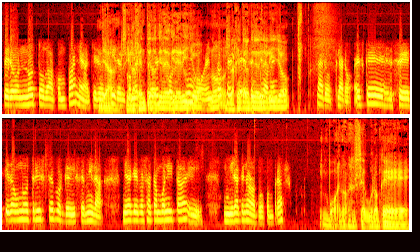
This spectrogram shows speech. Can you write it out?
pero no todo acompaña, quiero decir. El si la gente no tiene dinerillo, ¿no? si la gente no tiene dinerillo Claro, claro. Es que se queda uno triste porque dice, mira, mira qué cosa tan bonita y, mira que no la puedo comprar. Bueno, seguro que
